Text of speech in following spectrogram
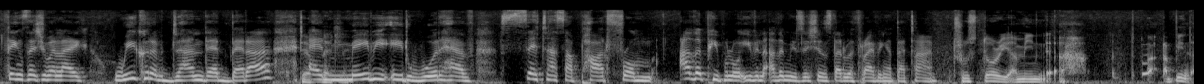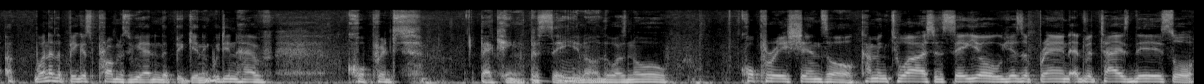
things that you were like, we could have done that better. Definitely. And maybe it would have set us apart from other people or even other musicians that were thriving at that time. True story. I mean, uh, I mean, uh, one of the biggest problems we had in the beginning, we didn't have corporate backing per se. You know, there was no corporations or coming to us and say, "Yo, here's a brand, advertise this," or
